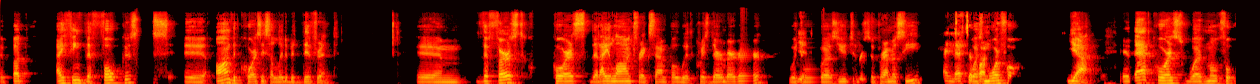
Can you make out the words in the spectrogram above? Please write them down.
uh, but I think the focus uh, on the course is a little bit different. Um, the first course that I launched, for example, with Chris Dernberger, which yeah. was YouTube Supremacy, and that's was more for yeah that course was more fo-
